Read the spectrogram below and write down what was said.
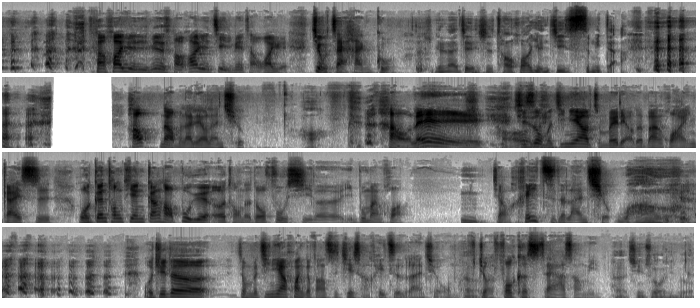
桃花源里面的桃花源记里面桃花源就在韩国。原来这里是桃花源记思密达。好，那我们来聊篮球。好，好嘞。好，其实我们今天要准备聊的漫画，应该是我跟通天刚好不约而同的都复习了一部漫画，嗯，叫《黑子的篮球》。哇哦！我觉得我们今天要换个方式介绍《黑子的篮球》，我们就 focus 在它上面。嗯，请说，请说。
